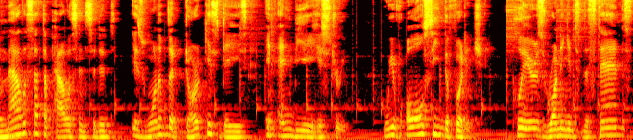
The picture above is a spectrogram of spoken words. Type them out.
Malice at the Palace incident is one of the darkest days in NBA history. We've all seen the footage players running into the stands,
